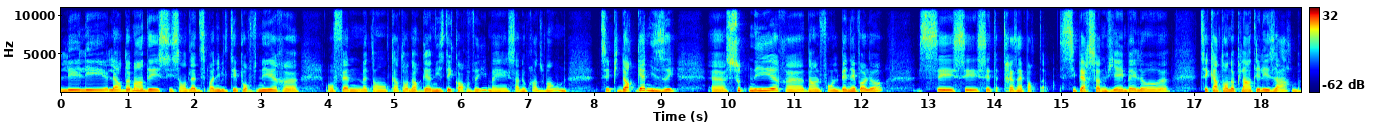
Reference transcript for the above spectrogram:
les, leur demander s'ils sont de la disponibilité pour venir. Euh, on fait, mettons, quand on organise des corvées, ben ça nous prend du monde. Puis d'organiser, euh, soutenir, euh, dans le fond, le bénévolat, c'est très important. Si personne vient, ben là, quand on a planté les arbres,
